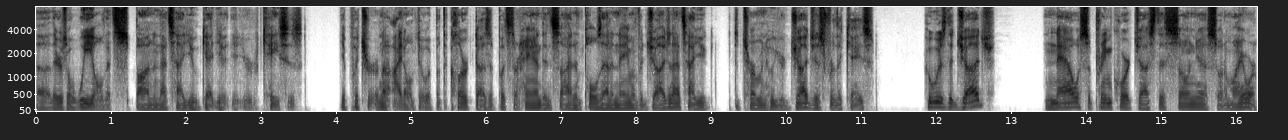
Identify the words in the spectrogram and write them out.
uh, there's a wheel that's spun and that's how you get your, your cases. You put your, no, I don't do it, but the clerk does it, puts their hand inside and pulls out a name of a judge. And that's how you determine who your judge is for the case. Who was the judge? Now Supreme Court Justice Sonia Sotomayor.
